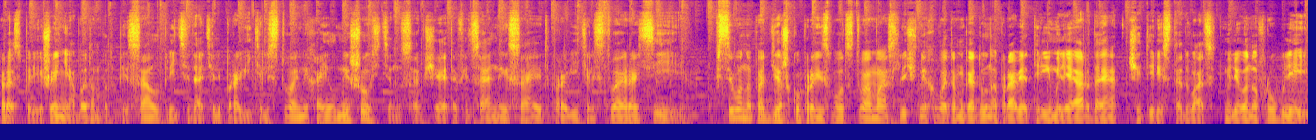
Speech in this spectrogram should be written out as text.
Распоряжение об этом подписал председатель правительства Михаил Мишустин, сообщает официальный сайт правительства России. Всего на поддержку производства масличных в этом году направят 3 миллиарда 420 миллионов рублей.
